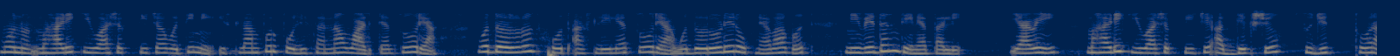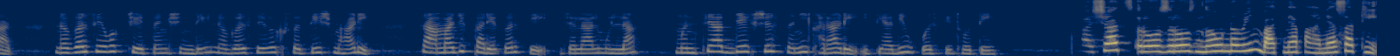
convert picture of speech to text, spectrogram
म्हणून महाडिक युवा शक्तीच्या वतीने इस्लामपूर पोलिसांना वाढत्या चोऱ्या व दररोज होत असलेल्या चोऱ्या व दरोडे रोखण्याबाबत निवेदन देण्यात आले. यावेळी महाडिक युवा शक्तीचे अध्यक्ष सुजित थोरात नगरसेवक चेतन शिंदे नगरसेवक सतीश महाडिक सामाजिक कार्यकर्ते जलाल मुल्ला मनसे अध्यक्ष सनी खराडे इत्यादी उपस्थित होते. अशाच रोज रोज नवनवीन बातम्या पाहण्यासाठी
